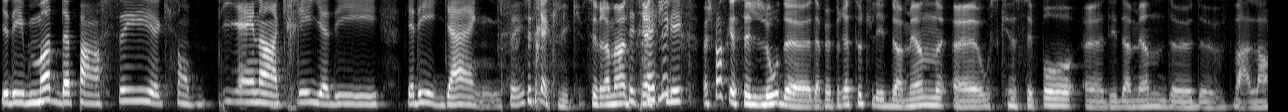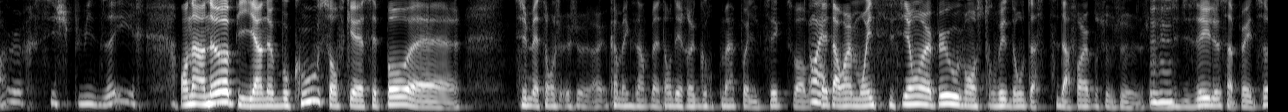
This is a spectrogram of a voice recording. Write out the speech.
il y a des modes de pensée euh, qui sont bien ancrés, il y, a des- il y a des gangs, tu sais. C'est très clic. C'est vraiment très, très clic. clic. Mais je pense que c'est le lot de- d'à peu près tous les domaines euh, où ce que c'est pas euh, des domaines de, de valeur, si je puis dire. On en a, puis il y en a beaucoup, sauf que c'est pas. euh, sais, mettons, je- je- comme exemple, mettons des regroupements politiques, tu vas Ouais. peut-être avoir moins de scission un peu où ils vont se trouver d'autres hosties d'affaires pour se, se- se Mhm. diviser, là, ça peut être ça.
